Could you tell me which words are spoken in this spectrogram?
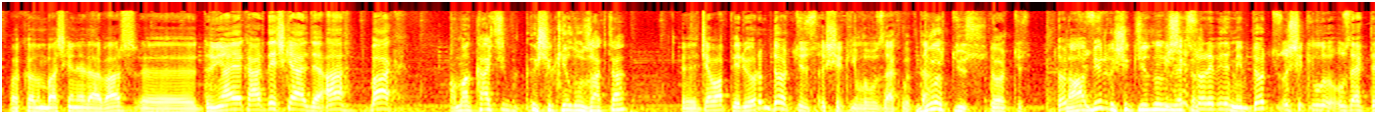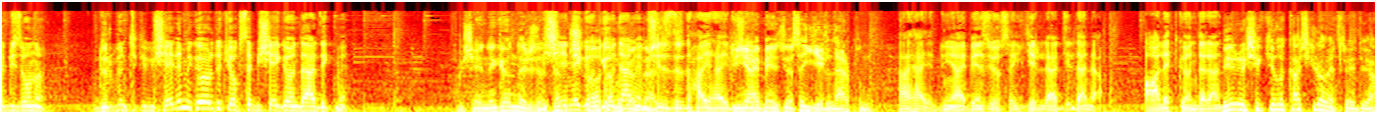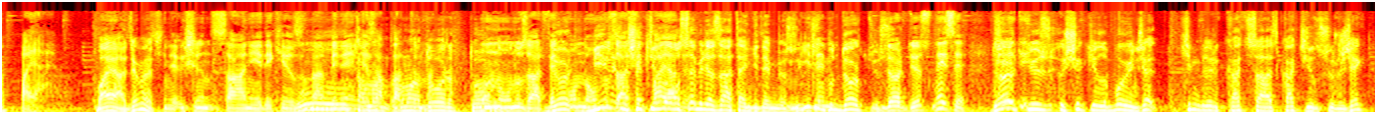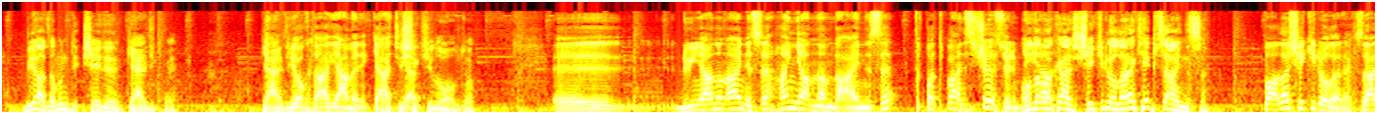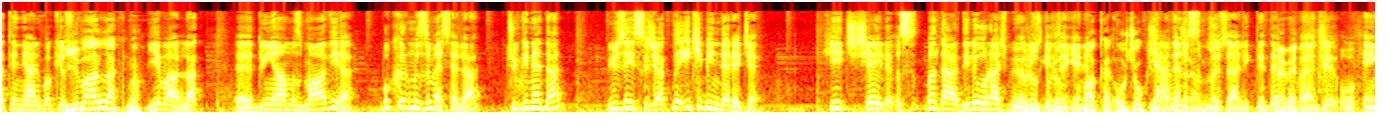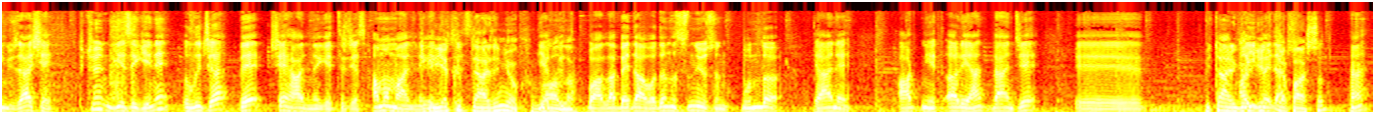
Bakalım başka neler var. Ee, dünyaya kardeş geldi. Ah bak. Ama kaç ışık yılı uzakta? Ee, cevap veriyorum 400 ışık yılı uzaklıkta. 400. 400. 400. Daha bir ışık yılının bir şey kadar- sorabilir miyim? 400 ışık yılı uzakta biz onu dürbün tipi bir şeyle mi gördük yoksa bir şey gönderdik mi? Bir şey ne göndereceğiz? Bir şey canım? ne Çikolata gö göndermemişizdir. Hayır hayır. bir Dünyaya şey. benziyorsa yerler bunu. Hayır hayır. Dünyaya benziyorsa yerler değil de hani alet gönderen Bir ışık yılı kaç kilometreydi ya? bayağı. Bayağı değil mi? Şimdi ışığın saniyedeki hızından Oo, beni tamam, hesaplattırma. ama doğru, doğru. Onunla onu zarf et, Dört- onunla onu bir zarf et. ışık yılı Bayağı olsa bile zaten gidemiyorsun. Gidem- Ki bu 400. 400. Neyse. Şey değil- 400 ışık yılı boyunca kim bilir kaç saat kaç yıl sürecek. Bir adamın şey dedi geldik mi? Geldik Yok mi? daha gelmedik. Gel, Kaç gel. ışık yılı oldu? Ee, dünyanın aynısı. Hangi anlamda aynısı? Tıpatıp aynısı. Şöyle söyleyeyim. Ona Dünya- bakar şekil olarak hepsi aynısı. Valla şekil olarak. Zaten yani bakıyorsun. Yuvarlak mı? Yuvarlak. Ee, dünyamız mavi ya. Bu kırmızı mesela. Çünkü neden? Yüzey sıcaklığı 2000 derece. Hiç şeyle ısıtma derdiyle uğraşmıyoruz Pırıl pırıl. gezegeni. Hakikaten o çok güzel. Yerden ısıtma özellikle de Evet. bu bence o en güzel şey. Bütün gezegeni ılıca ve şey haline getireceğiz. Hamam haline getireceğiz. Yakıt derdin yok. Yakıt, Valla. Valla bedavadan ısınıyorsun. Bunda yani art niyet arayan bence ee, Bir tane gölgelik yaparsın. ha?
